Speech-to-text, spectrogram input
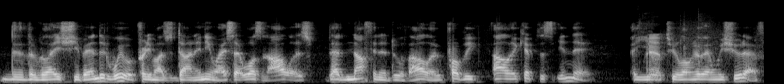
the, the relationship ended. We were pretty much done anyway. So it wasn't Arlo's, it had nothing to do with Arlo. Probably Arlo kept us in there a year yeah. or two longer than we should have.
